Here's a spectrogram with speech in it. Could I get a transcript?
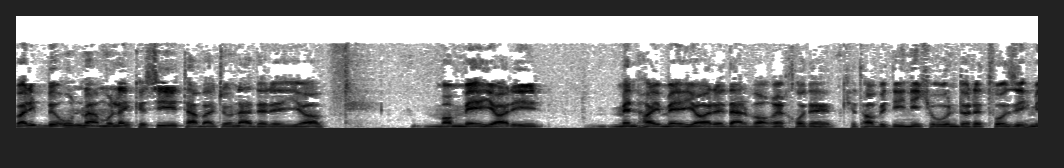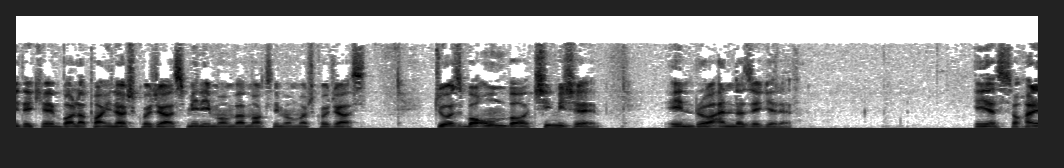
ولی به اون معمولا کسی توجه نداره یا ما معیاری منهای معیار در واقع خود کتاب دینی که اون داره توضیح میده که بالا پاییناش کجاست مینیموم و ماکسیموماش کجاست. جز با اون با چی میشه این رو اندازه گرفت؟ این از سخنی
